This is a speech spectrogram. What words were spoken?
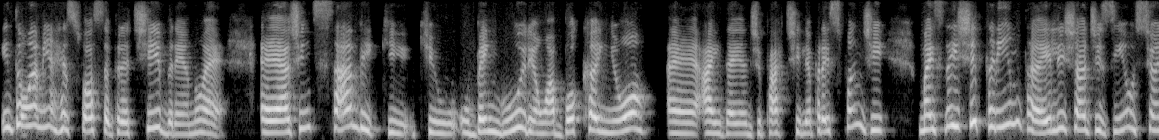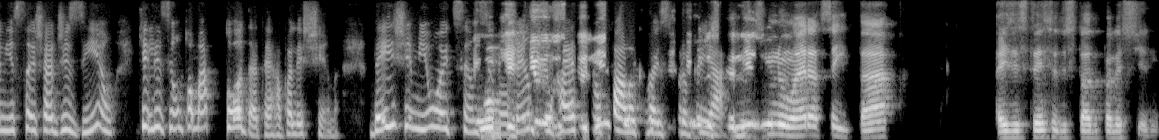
Então, a minha resposta para ti, Breno, é, é, a gente sabe que, que o, o Ben Gurion abocanhou é, a ideia de partilha para expandir, mas desde 30 eles já diziam, os sionistas já diziam que eles iam tomar toda a terra palestina. Desde 1890, o, o resto não fala que vai expropriar. O sionismo não era aceitar a existência do Estado palestino.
